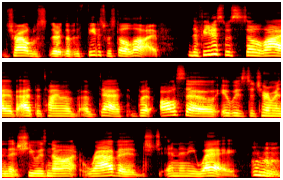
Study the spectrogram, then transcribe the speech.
The child was, the, the fetus was still alive. The fetus was still alive at the time of, of death, but also it was determined that she was not ravaged in any way. hmm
